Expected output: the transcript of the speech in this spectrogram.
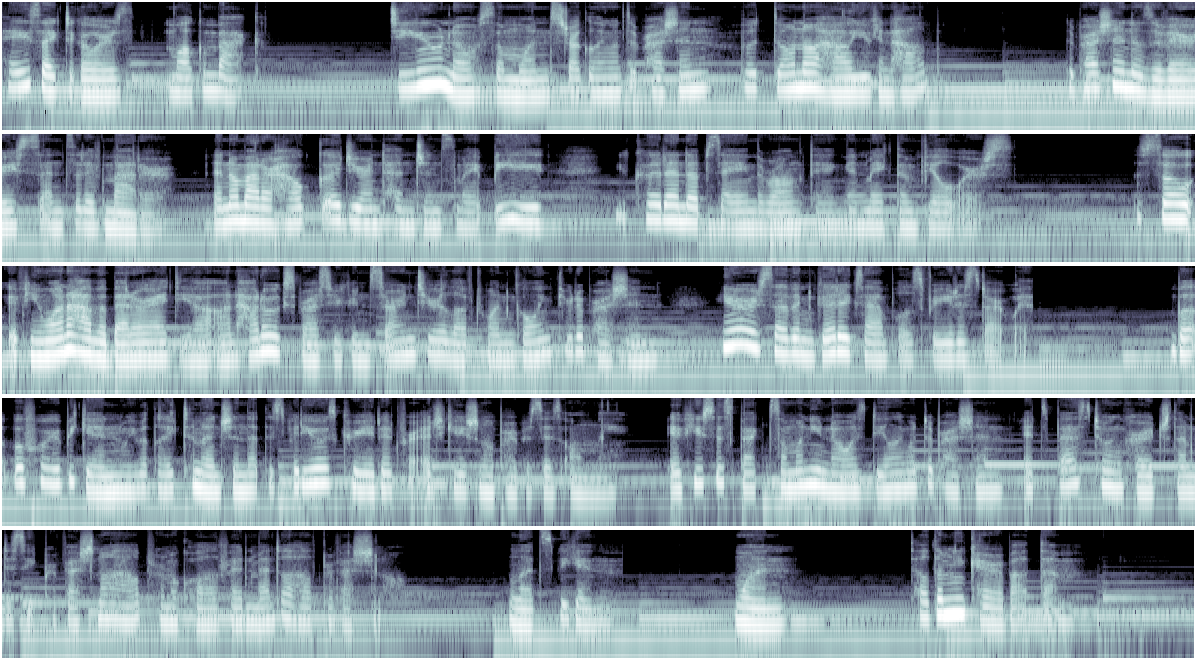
Hey Psych2Goers, welcome back. Do you know someone struggling with depression but don't know how you can help? Depression is a very sensitive matter and no matter how good your intentions might be, you could end up saying the wrong thing and make them feel worse. So if you wanna have a better idea on how to express your concern to your loved one going through depression, here are seven good examples for you to start with. But before we begin, we would like to mention that this video is created for educational purposes only. If you suspect someone you know is dealing with depression, it's best to encourage them to seek professional help from a qualified mental health professional. Let's begin. One, tell them you care about them.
